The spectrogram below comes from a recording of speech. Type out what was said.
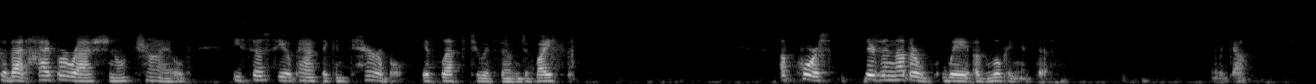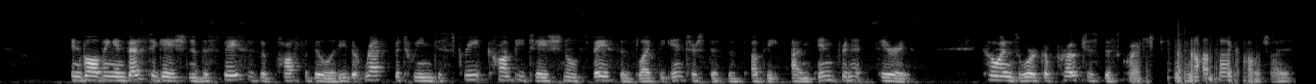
Could that hyper rational child be sociopathic and terrible if left to its own devices. Of course, There's another way of looking at this. There we go. Involving investigation of the spaces of possibility that rest between discrete computational spaces like the interstices of the an infinite series. Cohen's work approaches this question in a non-psychologized,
